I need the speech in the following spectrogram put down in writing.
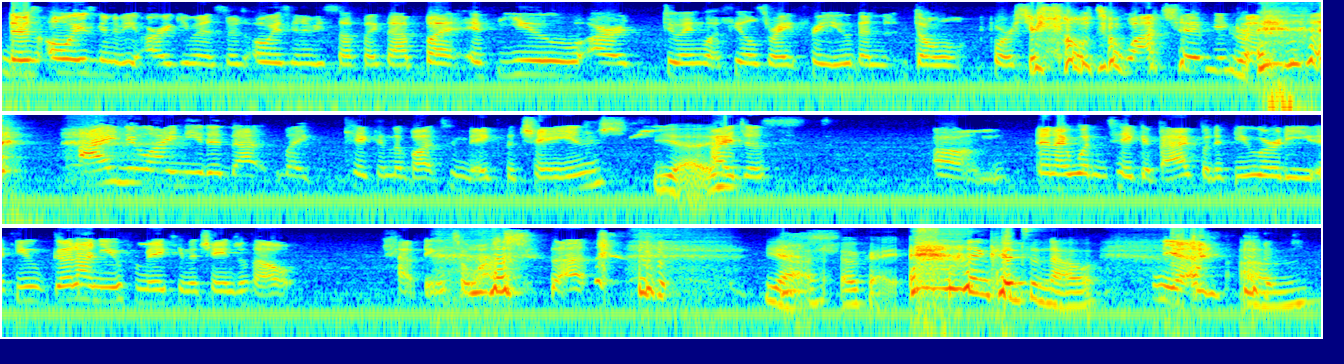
there's always going to be arguments there's always going to be stuff like that but if you are doing what feels right for you then don't force yourself to watch it because right. I knew I needed that like kick in the butt to make the change. Yeah. I just um and I wouldn't take it back, but if you already if you good on you for making the change without having to watch that. yeah, okay. good to know. Yeah. um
